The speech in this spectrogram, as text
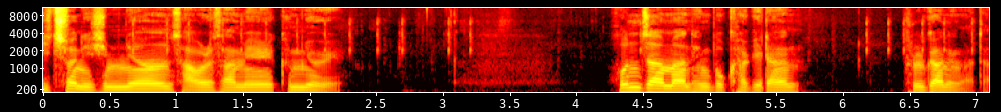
2020년 4월 3일 금요일 혼자만 행복하기란 불가능하다.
